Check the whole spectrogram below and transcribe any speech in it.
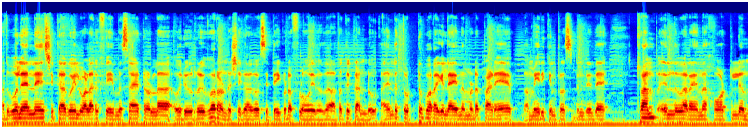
അതുപോലെ തന്നെ ഷിക്കാഗോയിൽ വളരെ ഫേമസ് ആയിട്ടുള്ള ഒരു റിവർ ഉണ്ട് ഷിക്കാഗോ സിറ്റിയിൽ കൂടെ ഫ്ലോ ചെയ്യുന്നത്. അതൊക്കെ കണ്ടു. അതിന്റെ തൊട്ട് പുറകിലായി നമ്മുടെ പഴയ അമേരിക്കൻ പ്രസിഡന്റിന്റെ ട്രംപ് എന്ന് പറയുന്ന ഹോട്ടലും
